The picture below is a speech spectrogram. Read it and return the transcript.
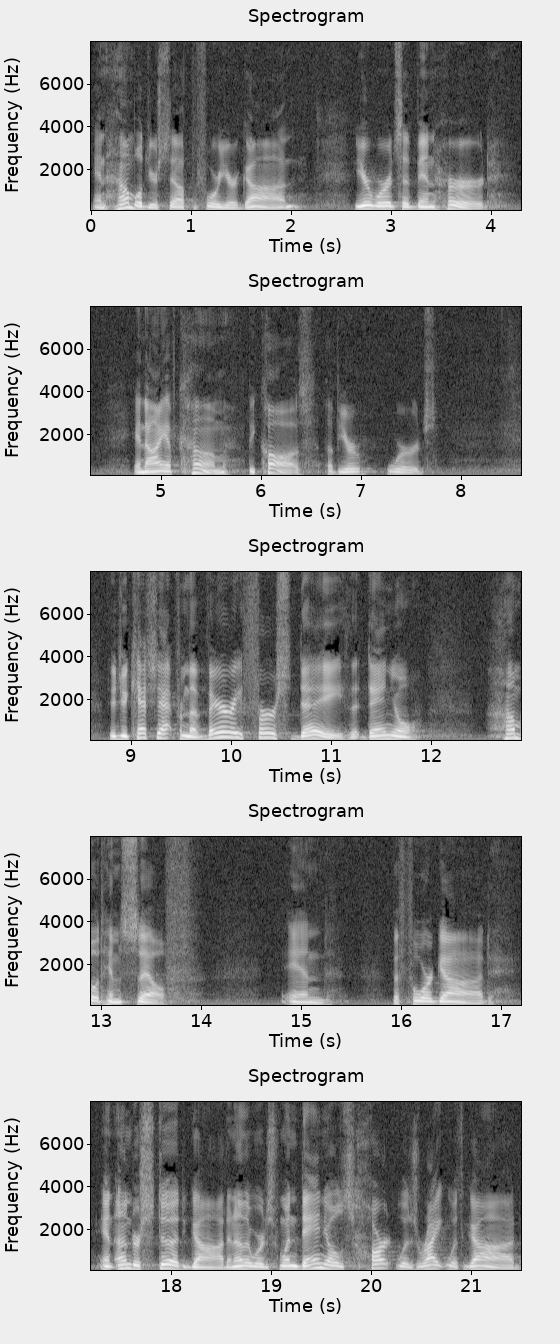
and humbled yourself before your God, your words have been heard, and I have come because of your words. Did you catch that? From the very first day that Daniel humbled himself and before God and understood God. In other words, when Daniel's heart was right with God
